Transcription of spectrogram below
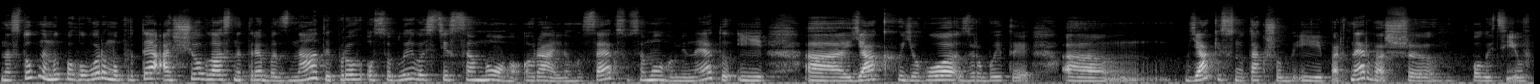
наступне ми поговоримо про те, а що власне треба знати про особливості самого орального сексу, самого мінету, і е, як його зробити е, якісно, так щоб і партнер ваш. е, Полетів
